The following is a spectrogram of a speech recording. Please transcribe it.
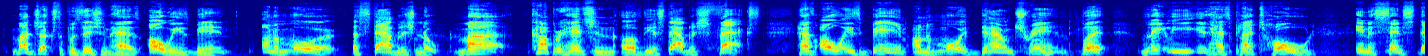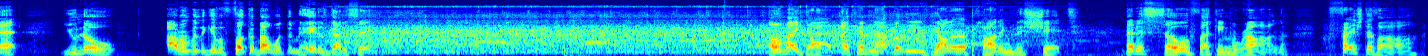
my juxtaposition has always been on a more established note. My comprehension of the established facts have always been on a more downtrend, but lately it has plateaued in a sense that, you know, I don't really give a fuck about what them haters got to say. Oh my god, I cannot believe y'all are applauding this shit. That is so fucking wrong. First of all,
